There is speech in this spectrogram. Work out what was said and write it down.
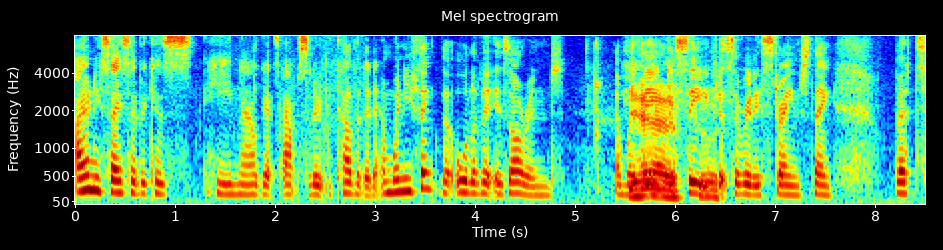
I only say so because he now gets absolutely covered in it, and when you think that all of it is orange, and we're Yeah, being deceived. It's a really strange thing. But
